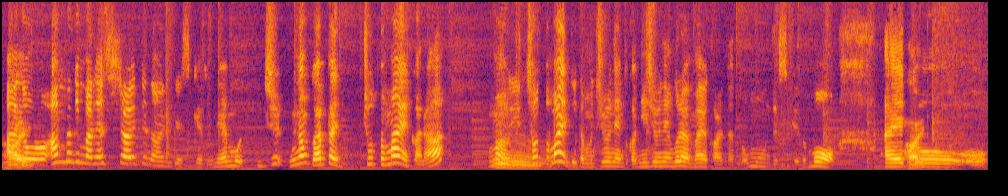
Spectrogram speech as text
あはい。のあんまりまだ知られてないんですけどねもうじゅなんかやっぱりちょっと前から、まあ、うんうんちょっと前って言っても10年とか20年ぐらい前からだと思うんですけども、えっ、と、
